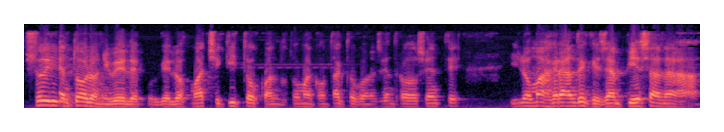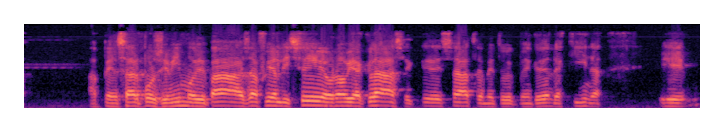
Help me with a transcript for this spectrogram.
yo diría en todos los niveles, porque los más chiquitos cuando toman contacto con el centro docente y los más grandes que ya empiezan a, pensar por sí mismos de, ah, ya fui al liceo, no había clase, qué desastre, me, quedé en la esquina. Eh,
